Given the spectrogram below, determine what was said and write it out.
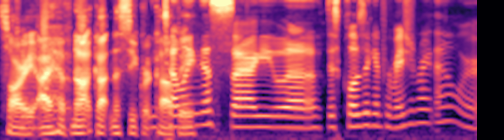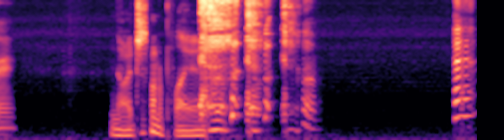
Sorry, You, I have not gotten a are secret you copy. telling us? Are you uh, disclosing information right now, or? No, I just want to play it.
